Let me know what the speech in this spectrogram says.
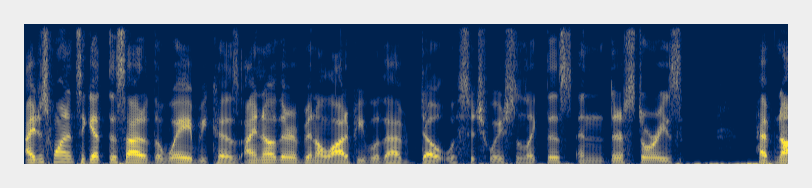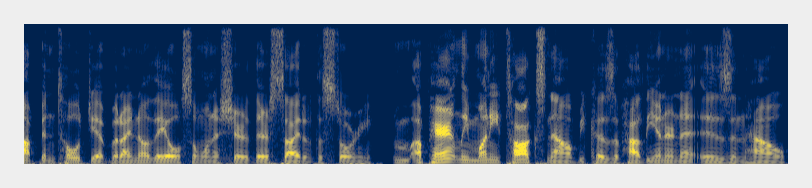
I just wanted to get this out of the way because I know there have been a lot of people that have dealt with situations like this and their stories have not been told yet, but I know they also want to share their side of the story. Apparently, money talks now because of how the internet is and how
